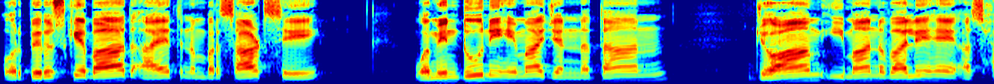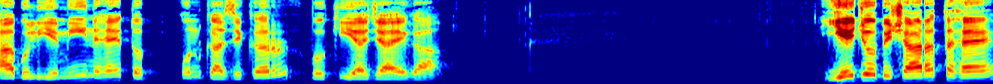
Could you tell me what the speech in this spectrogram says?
اور پھر اس کے بعد آیت نمبر ساٹھ سے وہ مندون ہما جنتان، جو عام ایمان والے ہیں، اصحاب الیمین ہیں، تو ان کا ذکر وہ کیا جائے گا۔ یہ جو بشارت ہے،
